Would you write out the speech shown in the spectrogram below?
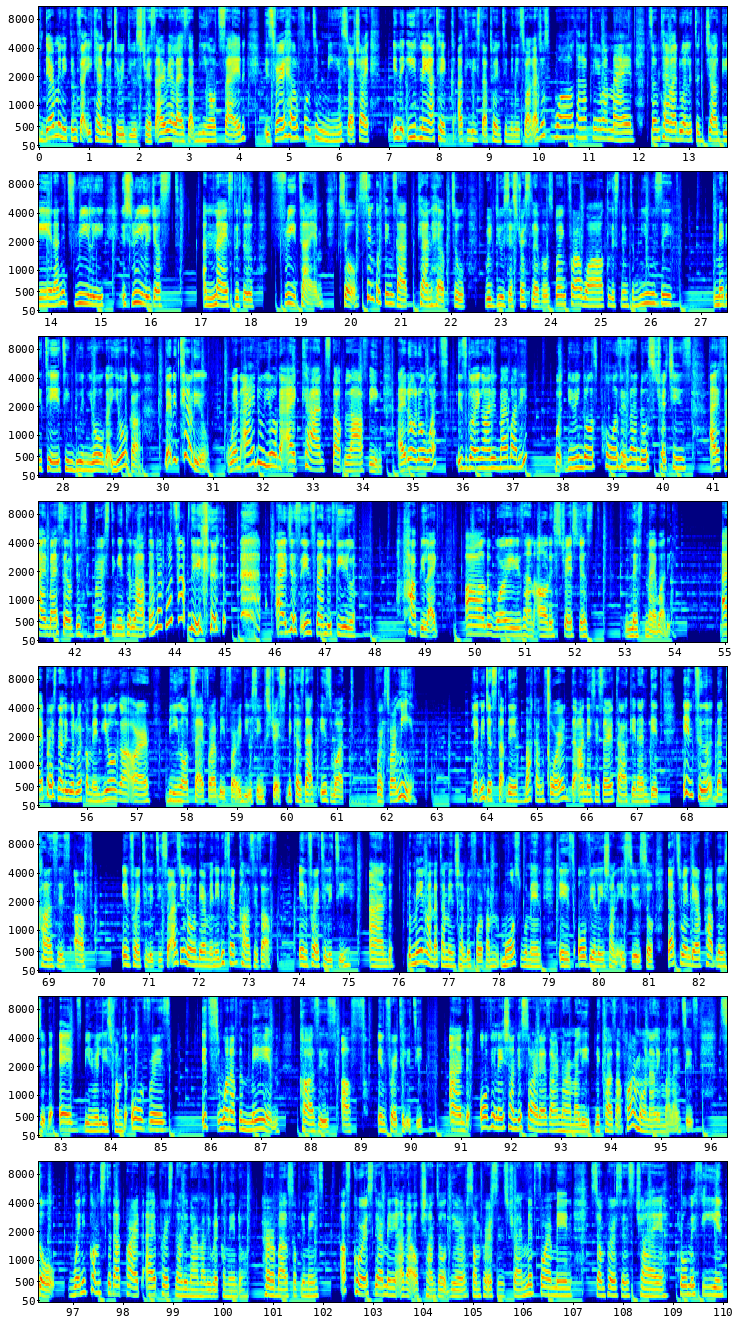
there are many things that you can do to reduce stress. I realize that being outside is very helpful to me. So I try in the evening I take at least a 20 minutes walk. I just walk and I clear my mind. Sometimes I do a little jogging and it's really it's really just a nice little free time. So simple things that can help to reduce your stress levels. Going for a walk, listening to music, meditating, doing yoga. Yoga let me tell you, when I do yoga, I can't stop laughing. I don't know what is going on in my body, but during those pauses and those stretches, I find myself just bursting into laughter. I'm like, what's happening? I just instantly feel happy, like all the worries and all the stress just left my body. I personally would recommend yoga or being outside for a bit for reducing stress because that is what works for me. Let me just stop the back and forth, the unnecessary talking, and get into the causes of infertility. So, as you know, there are many different causes of infertility, and the main one that I mentioned before for most women is ovulation issues. So that's when there are problems with the eggs being released from the ovaries. It's one of the main causes of infertility. And ovulation disorders are normally because of hormonal imbalances. So when it comes to that part, I personally normally recommend herbal supplements of course, there are many other options out there. Some persons try metformin, some persons try clomiphene.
